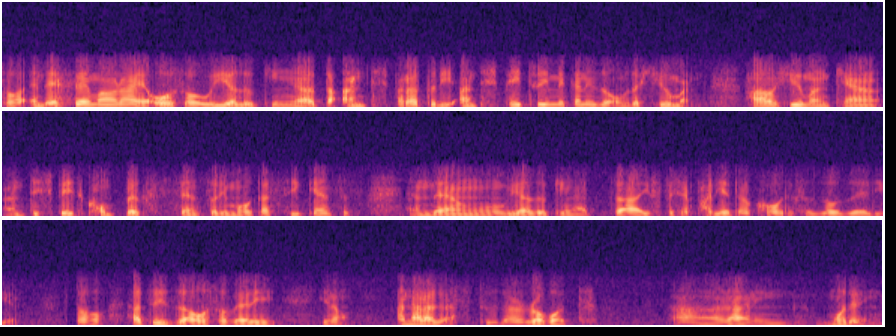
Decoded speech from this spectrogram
So, and fMRI also, we are looking at the anticipatory, anticipatory mechanism of the human, how human can anticipate complex sensory motor sequences, and then we are looking at uh, especially parietal cortex, those areas. So that is also very, you know, analogous to the robot uh, learning modeling,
